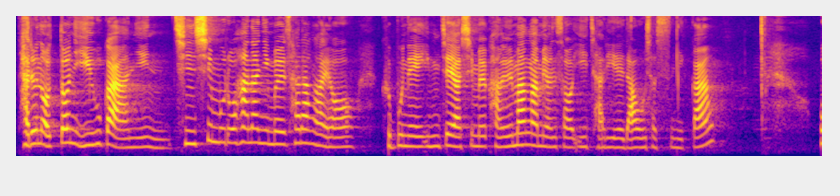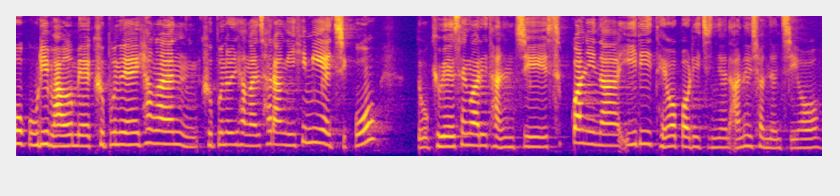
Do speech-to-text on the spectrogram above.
다른 어떤 이유가 아닌 진심으로 하나님을 사랑하여 그분의 임재하심을 갈망하면서 이 자리에 나오셨습니까? 혹 우리 마음에 그분을 향한 그분을 향한 사랑이 희미해지고 또 교회 생활이 단지 습관이나 일이 되어 버리지는 않으셨는지요?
